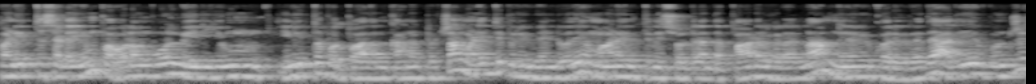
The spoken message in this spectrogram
பனித்த சடையும் பவளம் போல் மேனியும் இனித்த பொற்பாதம் காணப்பெற்றால் மனித பிரிவு வேண்டுவதை மாநிலத்தினை சொல்கிற அந்த பாடல்கள் எல்லாம் நினைவுக்கு வருகிறது. அதே போன்று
